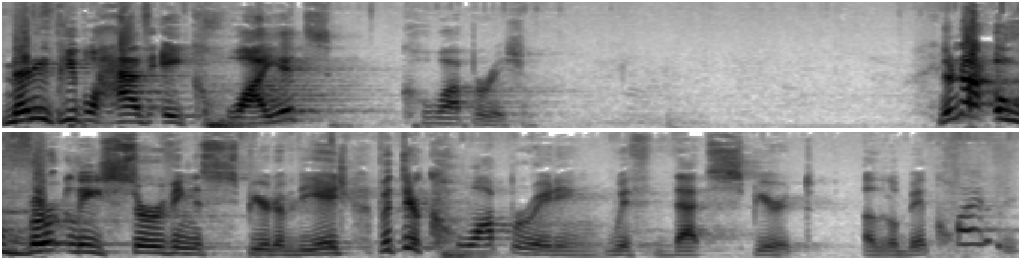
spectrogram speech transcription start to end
Many people have a quiet cooperation. They're not overtly serving the spirit of the age, but they're cooperating with that spirit a little bit quietly.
